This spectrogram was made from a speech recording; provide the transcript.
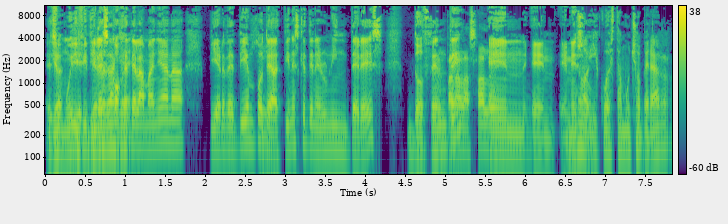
Es Yo- muy difícil. yo es es verdad cógete que- la mañana, pierde tiempo, Sí. te, tienes que tener un interés docente la sala. en, en, en eso. No, y cuesta mucho operar.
